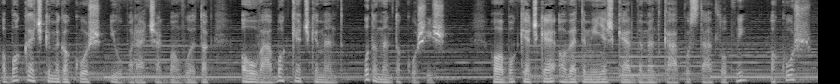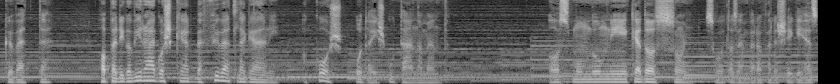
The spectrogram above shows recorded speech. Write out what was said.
A bakkecske meg a kos jó barátságban voltak. Ahová a bakkecske ment, oda ment a kos is. Ha a bakkecske a veteményes kertbe ment káposztát lopni, a kos követte. Ha pedig a virágos kertbe füvet legelni, a kos oda is utána ment. Azt mondom néked, asszony, szólt az ember a feleségéhez.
